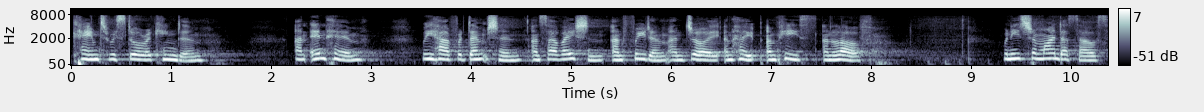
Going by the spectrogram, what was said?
came to restore a kingdom. And in him, we have redemption and salvation and freedom and joy and hope and peace and love. We need to remind ourselves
